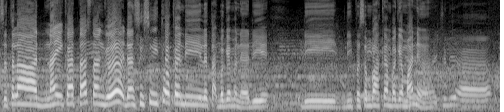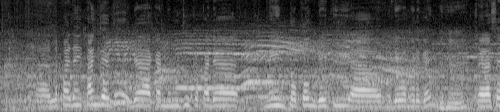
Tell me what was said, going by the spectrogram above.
Setelah naik ke atas tangga dan susu itu akan diletak bagaimana? Di di dipersembahkan bagaimana? Actually uh, uh, lepas naik tangga tu dia akan menuju kepada main tokong deity uh, Dewa Murugan. Mhm. Saya rasa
